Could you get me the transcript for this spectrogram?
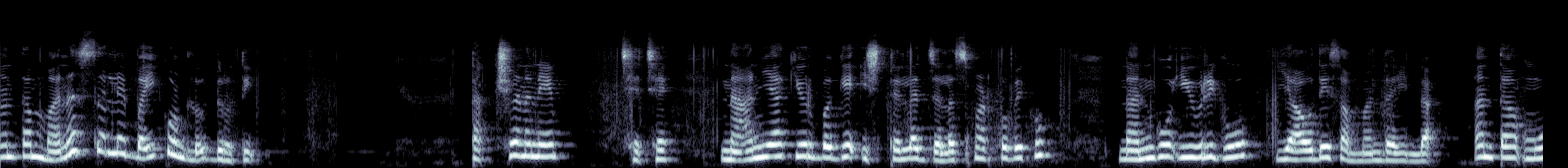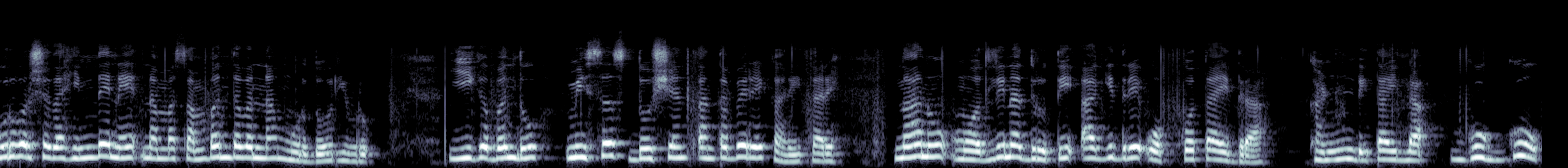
ಅಂತ ಮನಸ್ಸಲ್ಲೇ ಬೈಕೊಂಡ್ಲು ಧೃತಿ. ತಕ್ಷಣವೇ ಛೆ ಛೆ, ನಾನು ಯಾಕೆ ಇವ್ರ ಬಗ್ಗೆ ಇಷ್ಟೆಲ್ಲ ಜಲಸ್ ಮಾಡ್ಕೋಬೇಕು? ನನಗೂ ಇವರಿಗೂ ಯಾವುದೇ ಸಂಬಂಧ ಇಲ್ಲ ಅಂತ ಮೂರು ವರ್ಷದ ಹಿಂದೆಯೇ ನಮ್ಮ ಸಂಬಂಧವನ್ನು ಮುರಿದೋರು ಇವರು ಈಗ ಬಂದು ಮಿಸಸ್ ದುಷ್ಯಂತ್ ಅಂತ ಬೇರೆ ಕರೀತಾರೆ. ನಾನು ಮೊದಲಿನ ಧೃತಿ ಆಗಿದ್ದರೆ ಒಪ್ಕೋತಾ ಇದ್ರಾ? ಖಂಡಿತ ಇಲ್ಲ. ಗುಗ್ಗು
